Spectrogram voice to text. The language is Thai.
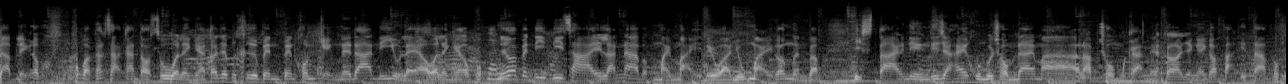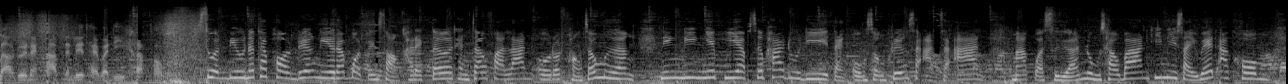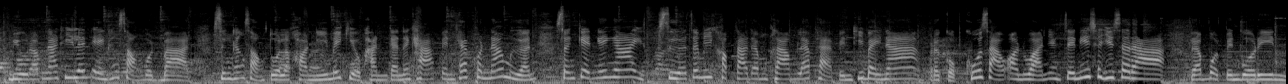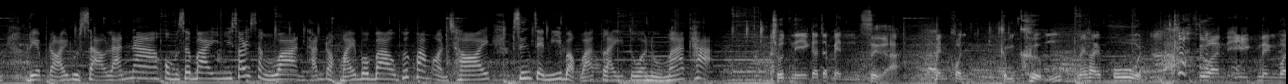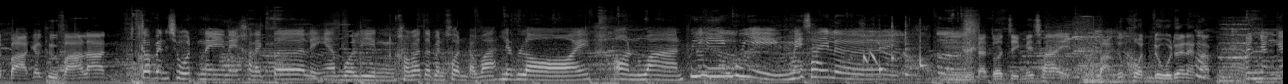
ดาบเหล็กครับผมพวกแบบทักษะการต่อสู้อะไรเงี้ยก็จะคือเป็นเป็นคนเก่งในด้านนี้อยู่แล้วอะไรเงี้ยครับผมแล้วนี่ว่าเป็นดีดีไซน์ล้านนาแบบใหม่ๆดีกว่ายุคใหม่ก็เหมือนแบบอีกสไตล์หนึ่งที่จะให้คุณผู้ชมได้มารับชมกันเนี่ยก็ยังไงก็ฝากติดตามพวกเราด้วยนะครับในเรื่องไทยบดีครับผมส่วนบิวนัทพลเรื่องนี้รับบทเป็น2คาแรคเตอร์ทั้งเจ้าฟ้าลั่นโอรสของเจ้าเมือง นิ่งๆเงียบๆเสื้อผ้าดูดี แต่งองค์ทรงเครื่องสะอาดสะอ้านมากกว่าเสือหนุ่มชาวบ้านที่มีสายเวทอาคม บิวรับหน้าที่เล่นเองทั้ง2บทบาท ซึ่งทั้ง2ตัวละครนี้ไม่เกี่ยวพันกันนะคะ เป็นแค่คนหน้าเหมือน สังเกตง่าย ๆ เสือจะมีขอบตาดำคล้ำและแผลเป็นที่ใบหน้า ประกบคู่สาวอ่อนหวานอย่างเจนนี่ชยิสรา รับบทเป็นบัวริน เรียบร้อยดูสาวล้านนาห่มสบายมีสร้อยสังวานทัดดอกไม้เบาๆเพื่อความอ่อนช้อย ซึ่งเจนนี่บอกว่าไกลตัวหนูมากค่ะ ชุดนี้ก็จะเป็นเสือเป็นคนขึมขึมๆไม่ค่อยพูด ส่วนอีกหนึ่งบทบาทก็คือฟ้าลั่น ก็เป็นชุดในในคาแรคเตอร์อะไรเงี้ยบัวลินเขาก็จะเป็นคนแบบว่าเรียบร้อย อ่อนหวาน ผู้หญิงผู้หญิงไม่ใช่เลย อืมแต่ตัวจริงไม่ใช่ ฝากทุกคนดูด้วยนะครับเป็นยังไง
